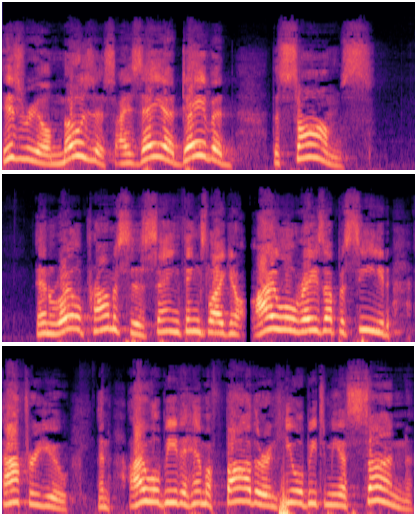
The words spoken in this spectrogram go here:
Israel, Moses, Isaiah, David, the Psalms, and royal promises saying things like, you know, I will raise up a seed after you, and I will be to him a father, and he will be to me a son.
